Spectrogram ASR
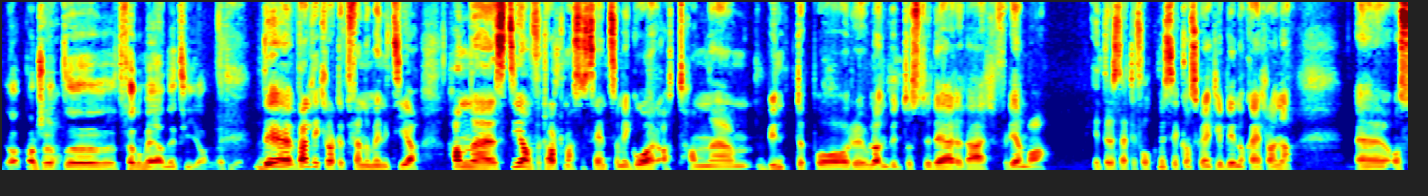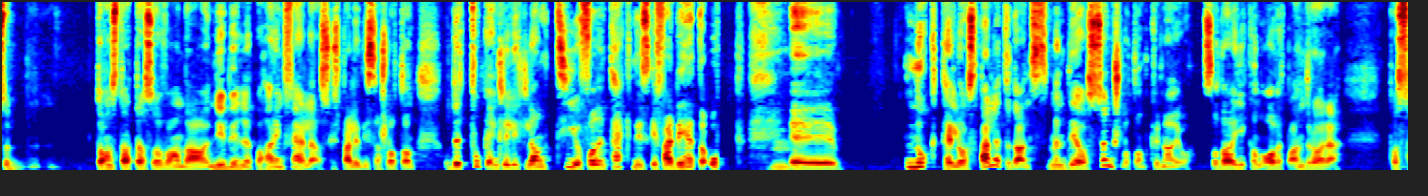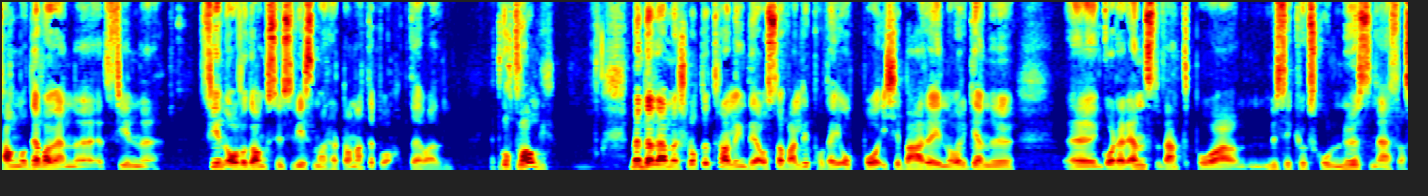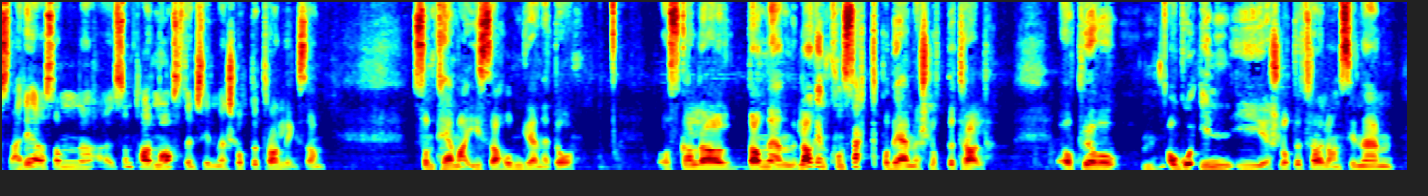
ja, kanskje et, eh, et, fenomen i tida? Det er veldig klart et fenomen i tida. Han, eh, Stian fortalte meg så sent som i går at han eh, begynte på Rauland, begynte å studere der fordi han var interessert i folkemusikk. Han skulle egentlig bli noe helt annet. og så da han starta, var han da nybegynner på hardingfele og skulle spille disse slåttene. Og det tok egentlig litt lang tid å få den tekniske ferdigheten opp. Mm. Eh, nok til å spille til dans, men det å synge slåttene kunne han jo. Så da gikk han over på andreåret på sang, og det var jo en, en fin, fin, overgang, syns vi som har hørt han etterpå. Det var et godt valg. Men det der med slåttetralling det er også veldig på vei opp, og ikke bare i Norge. Nå eh, går det en student på Musikkhøgskolen nå som er fra Sverige, og som, som tar masteren sin med slåttetralling som, som tema. Isa Holmgren heter hun. Og skal da en, lage en konsert på det med slåttetrall og prøve å, å gå inn i slåttetrallene sine eh,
